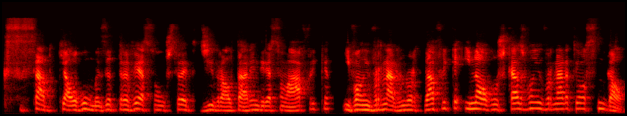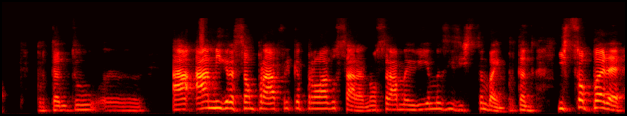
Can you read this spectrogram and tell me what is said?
que se sabe que algumas atravessam o Estreito de Gibraltar em direção à África e vão invernar no norte da África e, em alguns casos, vão invernar até ao Senegal. Portanto, uh, há, há migração para a África para lá do Sara. Não será a maioria, mas existe também. Portanto, isto só para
